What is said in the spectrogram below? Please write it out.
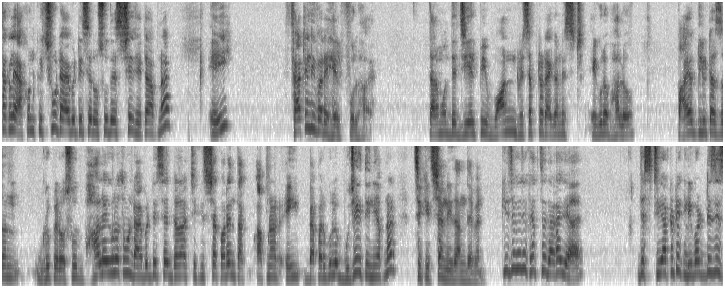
থাকলে এখন কিছু ডায়াবেটিসের ওষুধ এসছে যেটা আপনার এই ফ্যাটি লিভারে হেল্পফুল হয়। তার মধ্যে জিএলপি ওয়ান রিসেপ্টার অ্যাগনিস্ট এগুলো ভালো। পায়োগ্লিটাজন গ্রুপের ওষুধ ভালো। এগুলো তখন ডায়াবেটিসের যারা চিকিৎসা করেন, তা আপনার এই ব্যাপারগুলো বুঝেই তিনি আপনার চিকিৎসা নিদান দেবেন। কিছু কিছু ক্ষেত্রে দেখা যায় যে স্টিয়াটোটিক লিভার ডিজিজ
